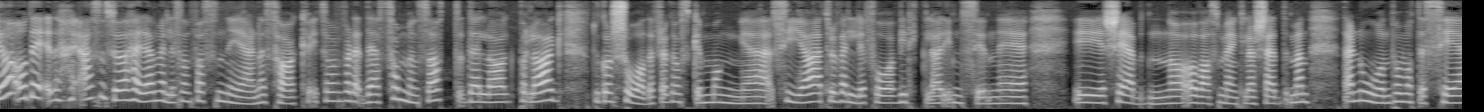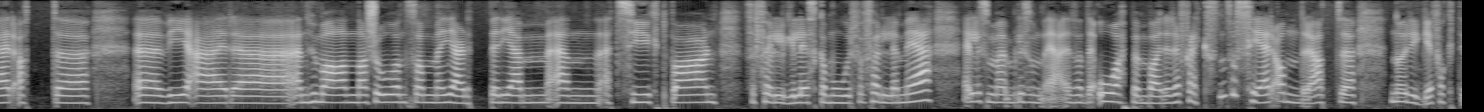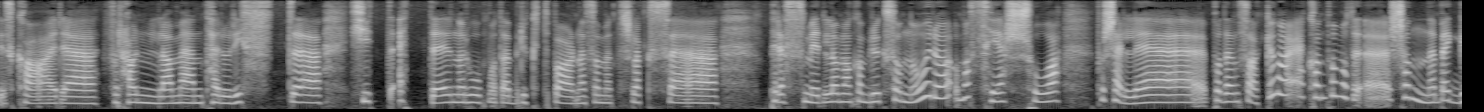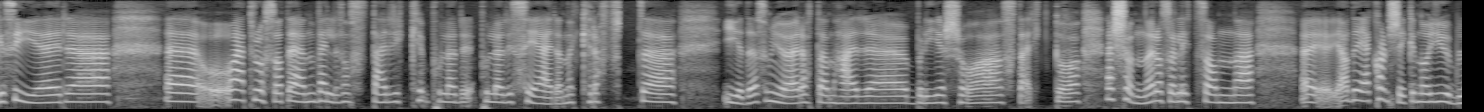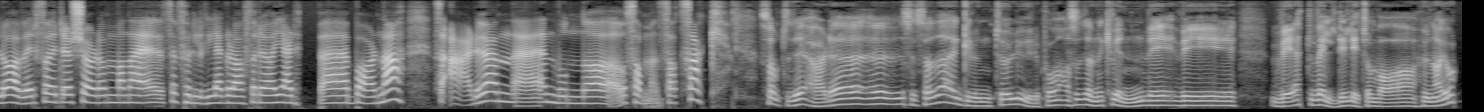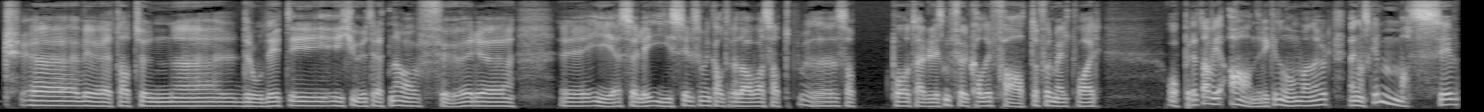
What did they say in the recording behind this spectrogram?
Ja, og det- jeg syns jo dette er en veldig sånn fascinerende sak. For det, det er sammensatt, det er lag på lag. Du kan se det fra ganske mange sider. Jeg tror veldig få virkelig har innsyn i, i skjebnen og, og hva som egentlig har skjedd. Men der noen på en måte ser at eh, eh, vi er eh, en human nasjon som hjelper hjem en, et sykt barn. Selvfølgelig skal mor få følge med. Liksom, liksom, altså det åpenbare refleksen, så ser andre at Norge faktisk har uh, forhandla med en terrorist uh, hit etter, når hun på en måte har brukt barnet som et slags pressmiddel, og man kan bruke sånne ord. Og, og man ser så forskjellig på den saken, og jeg kan på en måte eh, skjønne begge sider. eh, eh, og jeg tror også at det er en veldig sånn sterk polari polariserende kraft i det som gjør at den her blir så sterk. Og jeg skjønner også litt sånn Ja, det er kanskje ikke noe å juble over, for sjøl om man er selvfølgelig glad for å hjelpe barna, så er det jo en, en vond og, og sammensatt sak. Samtidig er det, synes jeg det er grunn til å lure på altså Denne kvinnen, vi, vi vet veldig lite om hva hun har gjort. Vi vet at hun dro dit i, i 2013, det var før IS, eller ISIL som vi kalte det da, var satt, satt på terrorlisten, før kalifatet formelt var oppretta. Vi aner ikke noe om hva han har gjort. Det er en ganske massiv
